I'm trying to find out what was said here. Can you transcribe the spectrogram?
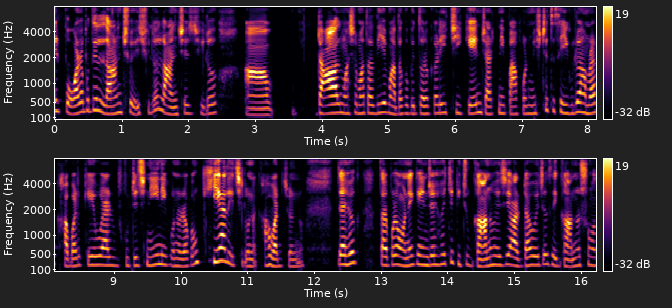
এরপর আমাদের লাঞ্চ হয়েছিল। লাঞ্চে ছিল ডাল মাসা মাথা দিয়ে বাঁধাকপির তরকারি চিকেন চাটনি, পাঁপড়, মিষ্টি, তো সেইগুলো আমরা খাবার কেউ আর ফুটেজ নিই নি কোনো রকম খেয়ালই ছিল না খাওয়ার জন্য। যাই হোক, তারপরে অনেক এনজয় হয়েছে, কিছু গান হয়েছে, আড্ডা হয়েছে, সেই গানের সময়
